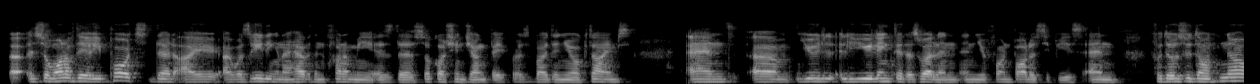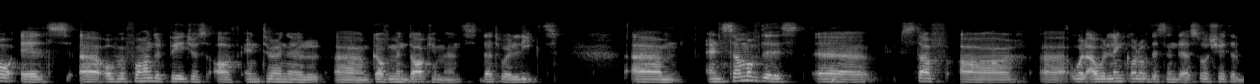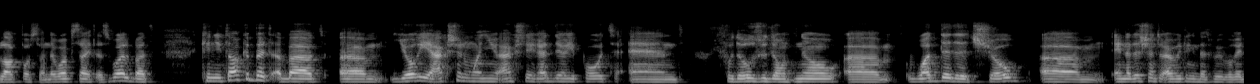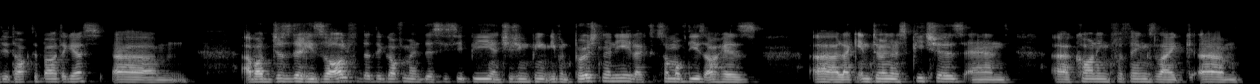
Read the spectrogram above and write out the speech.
uh, so one of the reports that I, I was reading and I have it in front of me is the so-called Xinjiang papers by the New York Times, and um, you you linked it as well in, in your foreign policy piece. And for those who don't know, it's uh, over 400 pages of internal uh, government documents that were leaked, um, and some of this uh, stuff are uh, well. I will link all of this in the associated blog post on the website as well, but can you talk a bit about um, your reaction when you actually read the report? And for those who don't know, um, what did it show? Um, in addition to everything that we've already talked about, I guess, um, about just the resolve that the government, the CCP, and Xi Jinping, even personally, like some of these are his uh, like internal speeches and uh, calling for things like um,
